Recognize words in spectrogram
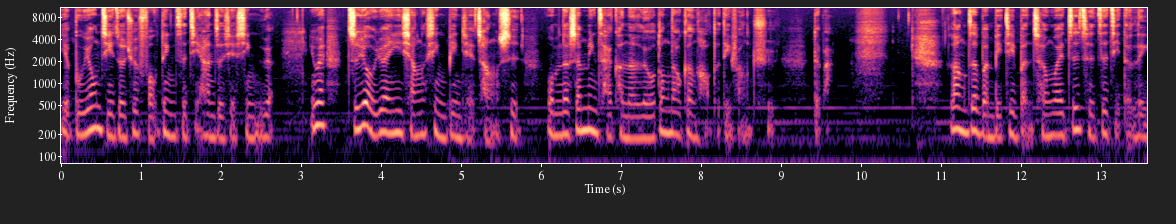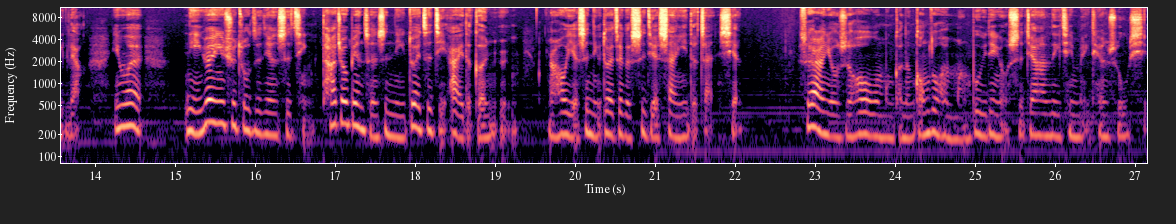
也不用急着去否定自己和这些心愿，因为只有愿意相信并且尝试，我们的生命才可能流动到更好的地方去，对吧？让这本笔记本成为支持自己的力量，因为你愿意去做这件事情，它就变成是你对自己爱的耕耘，然后也是你对这个世界善意的展现。虽然有时候我们可能工作很忙，不一定有时间和力气每天书写，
